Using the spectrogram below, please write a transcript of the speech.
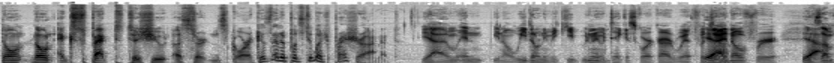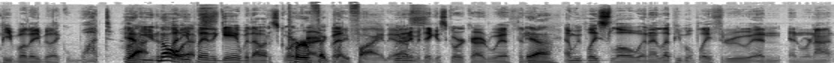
Don't, don't expect to shoot a certain score because then it puts too much pressure on it. Yeah, and, and, you know we don't even keep we don't even take a scorecard with, which Yeah. I know for Yeah. some people they'd be like, "What? How Yeah. do you, No, how do you play the game without a scorecard?" perfectly But fine, We don't even take a scorecard with, and Yeah. and we play slow, and I let people play through, and and we're not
